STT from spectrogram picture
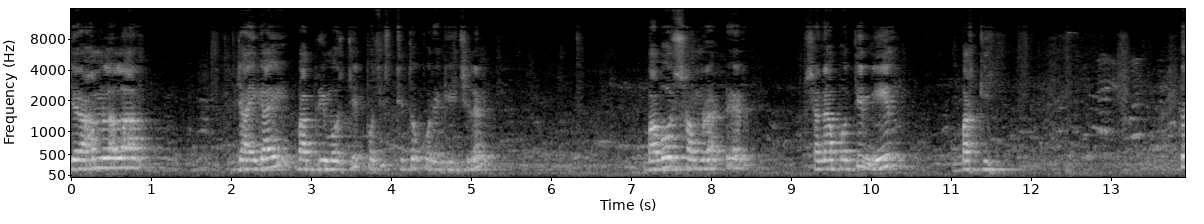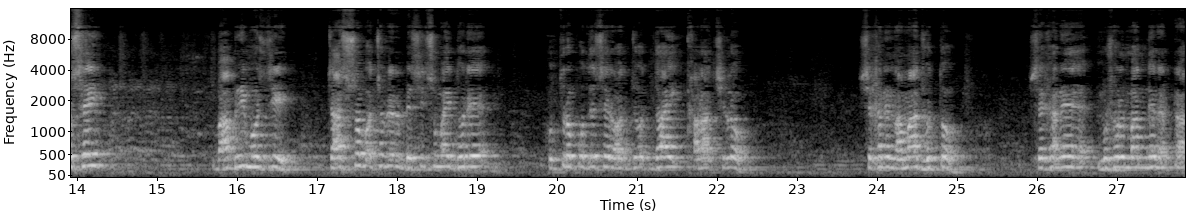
যে রামলালার জায়গায় বাবরি মসজিদ প্রতিষ্ঠিত করে গিয়েছিলেন। বাবর সম্রাটের সেনাপতি মীর বাকি। তো সেই বাবরি মসজিদ। চারশো বছরের বেশি সময় ধরে উত্তরপ্রদেশের অযোধ্যায় খাড়া ছিল। সেখানে নামাজ হতো। সেখানে মুসলমানদের একটা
